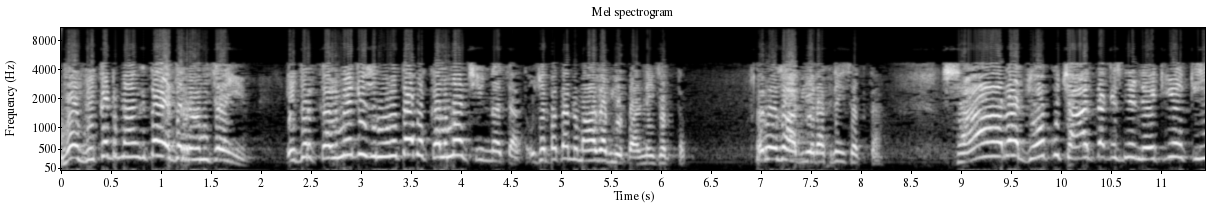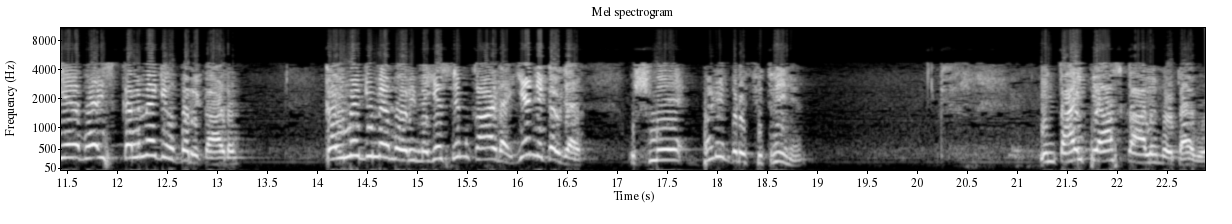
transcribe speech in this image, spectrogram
وہ وکٹ مانگتا ہے، ادھر رہنی چاہیے۔ ادھر کلمے کی ضرورت ہے، وہ کلمہ چھیننا چاہتا اسے پتا نماز اب یہ پڑھ نہیں سکتا۔ روزہ اب یہ رکھ نہیں سکتا۔ سارا جو کچھ آج تک اس نے نیکیاں کی ہیں، وہ اس کلمے کے اوپر ریکارڈ ہے۔ کلمے کی میموری میں یہ سم کارڈ ہے، یہ نکل جائے۔ اس میں بڑے بڑے فتنے ہیں۔ انتہائی پیاس کا عالم ہوتا ہے وہ۔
